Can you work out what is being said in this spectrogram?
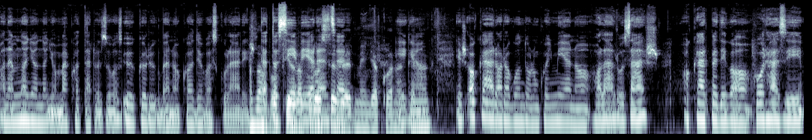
hanem nagyon-nagyon meghatározó az ő körükben a kardiovaszkuláris, az tehát a szívérrendszer. Igen. És akár arra gondolunk, hogy milyen a halálozás, akár pedig a kórházi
